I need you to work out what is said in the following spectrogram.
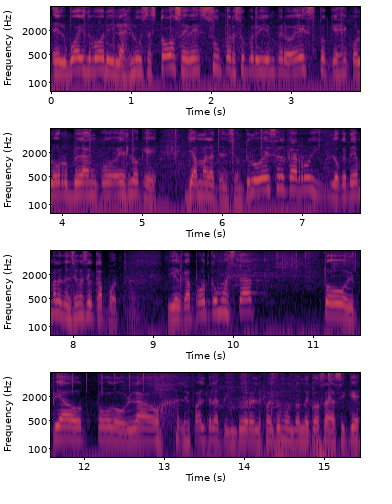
el whiteboard y las luces, todo se ve súper, súper bien, pero esto que es de color blanco es lo que llama la atención. Tú lo ves al carro y lo que te llama la atención es el capot. Y el capot, ¿cómo está? Todo golpeado, todo doblado, le falta la pintura, le falta un montón de cosas, así que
